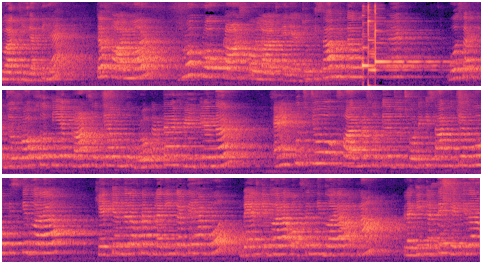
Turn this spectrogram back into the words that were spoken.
शुरुआत की जाती है। The farmer grow crop plants और लार्ज एरिया जो किसान होता है, वो वो सारे जो क्रॉप्स होती है प्लांट्स होते हैं, उनको ग्रो करता है फ़ील्ड के अंदर। एंड कुछ जो फार्मर्स होते हैं, जो छोटे किसान होते हैं, वो किसके द्वारा? खेत के अंदर अपना प्लगिंग करते हैं, वो बैल के द्वारा ऑक्सन के द्वारा अपना प्लगिंग करते हैं। खेत के द्वारा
